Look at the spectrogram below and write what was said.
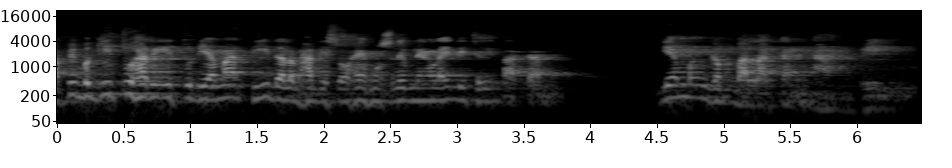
Tapi begitu hari itu dia mati dalam hadis Sahih Muslim yang lain diceritakan, dia menggembalakan kambing.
